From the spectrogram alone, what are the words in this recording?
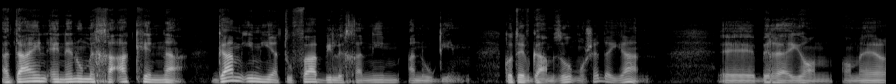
עדיין איננו מחאה כנה, גם אם היא עטופה בלחנים ענוגים. כותב גמזו, משה דיין, אה, בריאיון, אומר,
